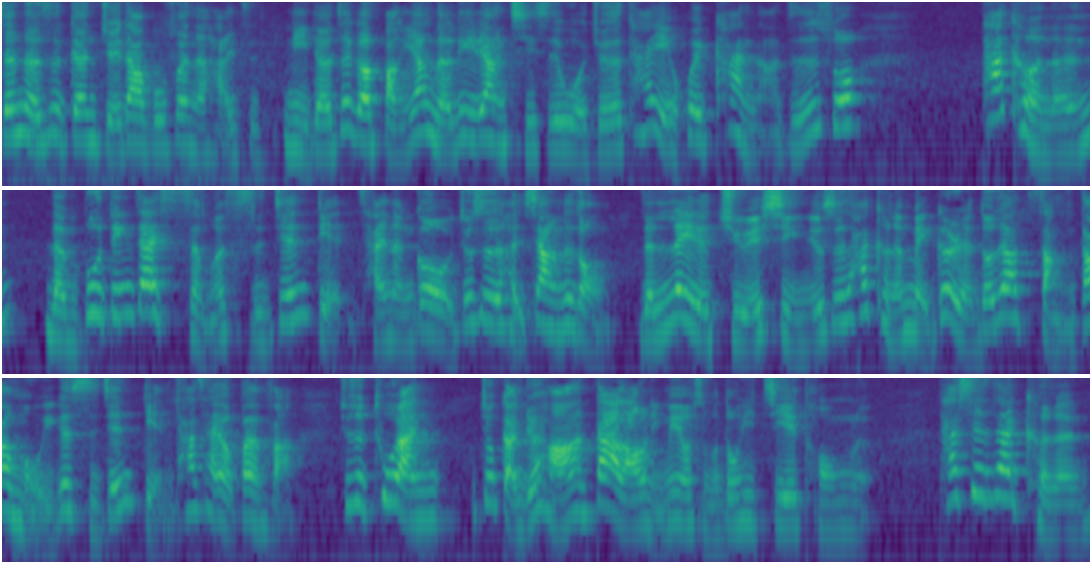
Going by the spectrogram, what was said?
真的是跟绝大部分的孩子，你的这个榜样的力量，其实我觉得他也会看啊，只是说他可能冷不丁在什么时间点才能够，就是很像那种人类的觉醒，就是他可能每个人都要长到某一个时间点，他才有办法，就是突然就感觉好像大脑里面有什么东西接通了。他现在可能，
